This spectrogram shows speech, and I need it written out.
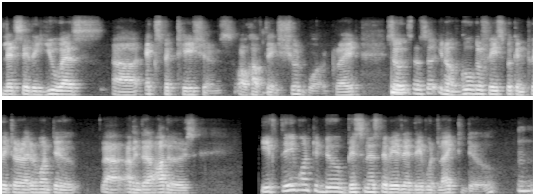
let's say, the U.S. Uh, expectations of how things should work, right? So, mm-hmm. so, so, you know, Google, Facebook, and Twitter. I don't want to. Uh, I mean, there are others. If they want to do business the way that they would like to do, mm-hmm.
